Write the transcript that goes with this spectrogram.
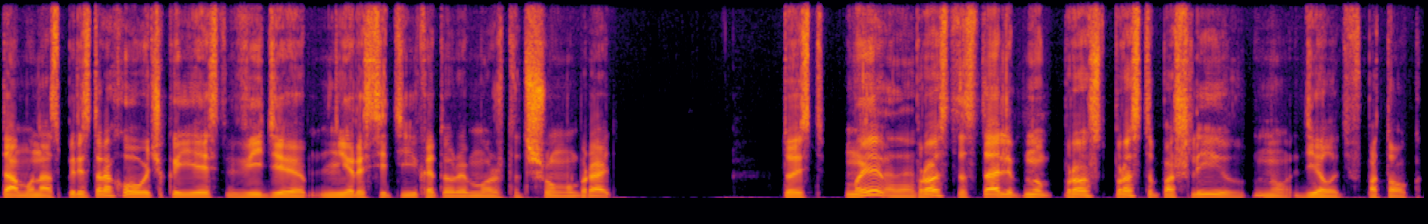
там у нас перестраховочка есть в виде нейросети, которая может этот шум убрать. То есть мы Да-да. просто стали, ну, просто, просто пошли, ну, делать в поток.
